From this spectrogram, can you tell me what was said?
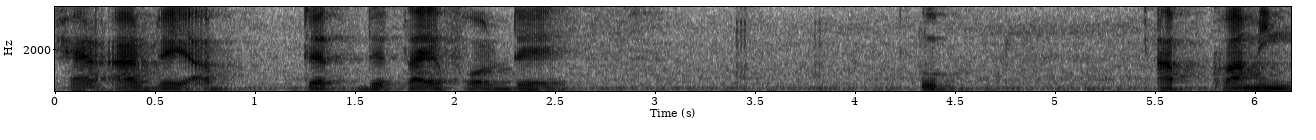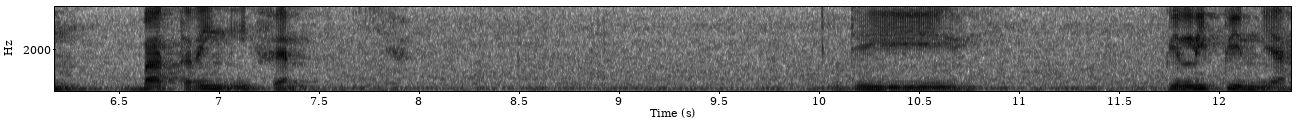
Here are the update detail for the up, upcoming battering event di Filipina ya.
